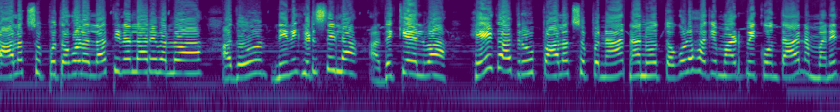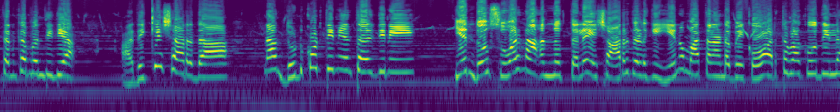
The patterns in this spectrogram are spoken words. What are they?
ಪಾಲಕ್ ಸೊಪ್ಪು ತಗೊಳ್ಳಲ್ಲ ತಿನ್ನಲಾರೆವಲ್ವಾ? ಅದು ನಿನಗೆ ಹಿಡಿಸಿಲ್ಲ, ಅದಕ್ಕೆ ಅಲ್ವಾ? ಹೇಗಾದ್ರೂ ಪಾಲಕ್ ಸೊಪ್ಪನ್ನ ನಾನು ತಗೊಳ್ಳೋ ಹಾಗೆ ಮಾಡ್ಬೇಕು ಅಂತ ನಮ್ಮ ಮನೆ ತನಕ ಬಂದಿದ್ಯಾ? ಅದಕ್ಕೆ ಶಾರದಾ, ನಾನು ದುಡ್ಡು ಕೊಡ್ತೀನಿ ಅಂತ ಇದ್ದೀನಿ. ಎಂದು ಸುವರ್ಣ ಅನ್ನುತ್ತಲೇ ಶಾರದಳಿಗೆ ಏನು ಮಾತನಾಡಬೇಕೋ ಅರ್ಥವಾಗುವುದಿಲ್ಲ.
